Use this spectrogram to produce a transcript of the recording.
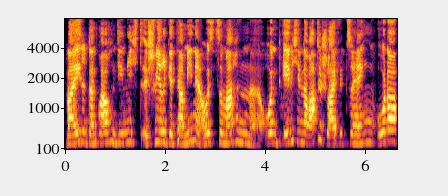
Weil dann brauchen die nicht äh, schwierige Termine auszumachen äh, und ewig in der Warteschleife zu hängen. Oder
